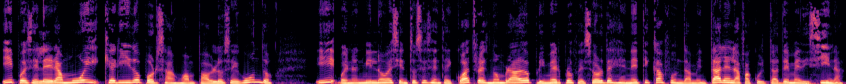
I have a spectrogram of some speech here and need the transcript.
Y pues él era muy querido por San Juan Pablo II. Y bueno, en 1964 es nombrado primer profesor de genética fundamental en la Facultad de Medicina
